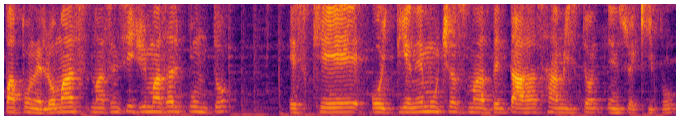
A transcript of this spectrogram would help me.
para ponerlo más, más sencillo y más al punto, es que hoy tiene muchas más ventajas Hamilton en su equipo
